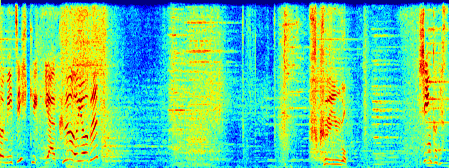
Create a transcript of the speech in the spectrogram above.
の満ち引き役を呼ぶ。福音を。進化です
